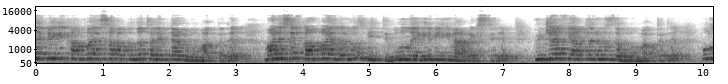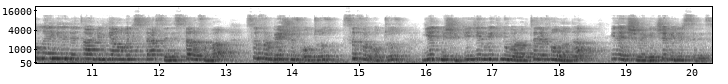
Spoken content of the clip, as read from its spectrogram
LPG kampanyası hakkında talepler bulunmaktadır. Maalesef kampanyalarımız bitti. Bununla ilgili bilgi vermek isterim. Güncel fiyatlarımız da bulunmaktadır. Bununla ilgili detay bilgi almak isterseniz tarafıma 0530 030 72 22 numaralı telefonla da iletişime geçebilirsiniz.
